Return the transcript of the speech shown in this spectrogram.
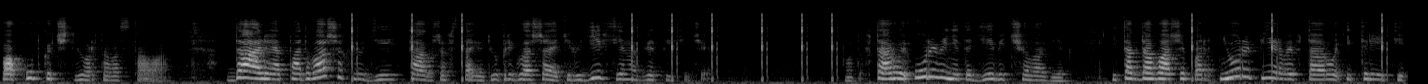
покупка четвертого стола. Далее под ваших людей также встает. Вы приглашаете людей все на 2000. Вот. Второй уровень – это 9 человек. И тогда ваши партнеры, первый, второй и третий,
